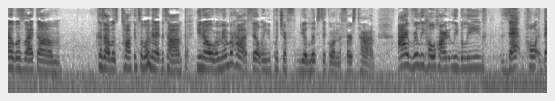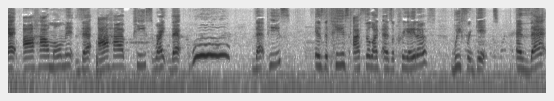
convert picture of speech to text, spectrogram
It was like um because I was talking to women at the time, you know, remember how it felt when you put your your lipstick on the first time. I really wholeheartedly believe that point, that aha moment, that aha piece, right? That woo, that piece is the piece I feel like as a creative we forget. And that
